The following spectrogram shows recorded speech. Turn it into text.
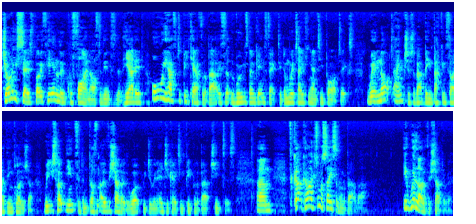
Johnny says both he and Luke were fine after the incident. He added, All we have to be careful about is that the wounds don't get infected, and we're taking antibiotics. We're not anxious about being back inside the enclosure. We just hope the incident doesn't overshadow the work we do in educating people about cheetahs. Um, can, can I just want to say something about that? It will overshadow it.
